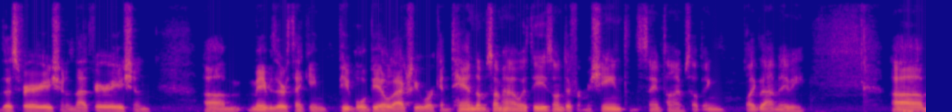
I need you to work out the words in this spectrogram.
this variation and that variation. Um, maybe they're thinking people will be able to actually work in tandem somehow with these on different machines at the same time, something like that maybe. Uh, mm-hmm.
